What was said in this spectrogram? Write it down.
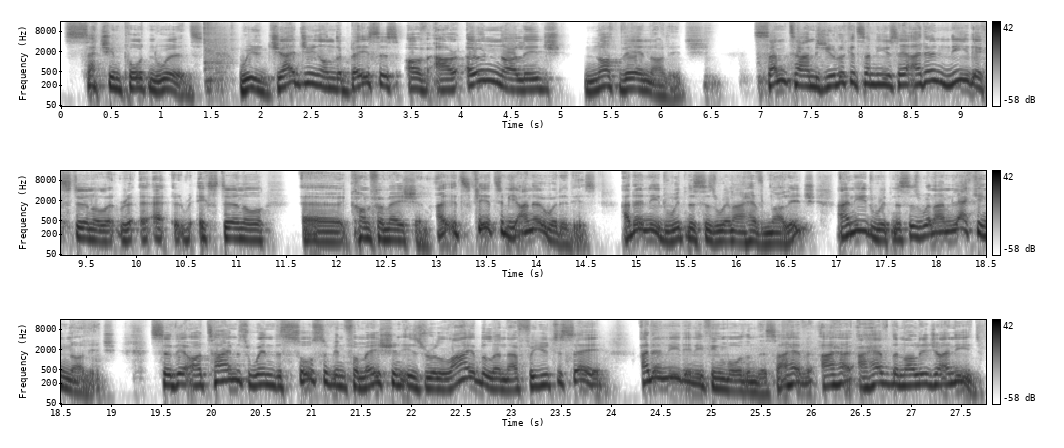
Such important words. We're judging on the basis of our own knowledge, not their knowledge. Sometimes you look at something, you say, I don't need external, uh, uh, external uh, confirmation. It's clear to me, I know what it is. I don't need witnesses when I have knowledge. I need witnesses when I'm lacking knowledge. So there are times when the source of information is reliable enough for you to say, I don't need anything more than this. I have, I, ha- I have the knowledge I need.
